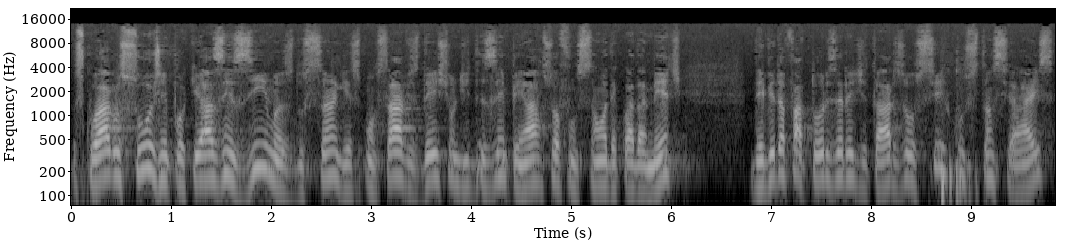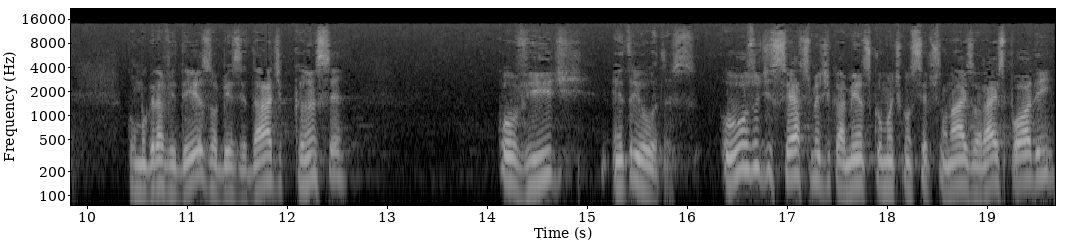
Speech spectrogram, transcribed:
Os coágulos surgem porque as enzimas do sangue responsáveis deixam de desempenhar sua função adequadamente devido a fatores hereditários ou circunstanciais, como gravidez, obesidade, câncer, Covid, entre outras. O uso de certos medicamentos, como anticoncepcionais orais, podem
